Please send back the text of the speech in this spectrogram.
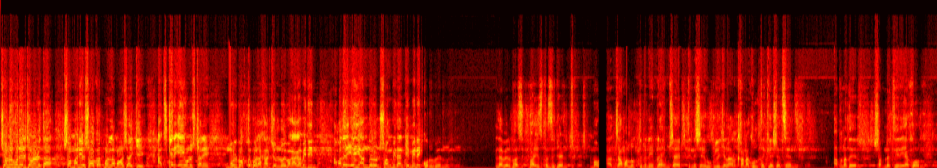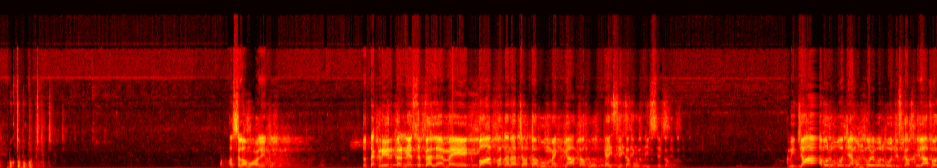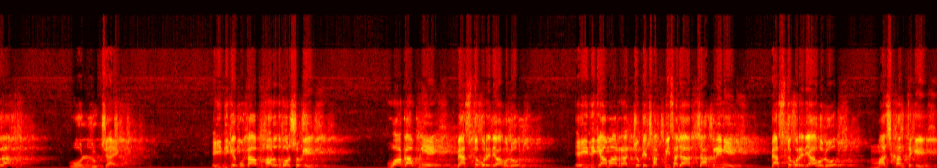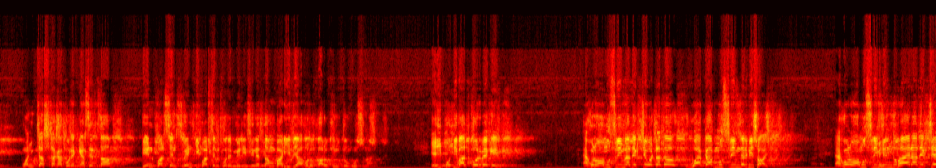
জনগণের জননেতা, সম্মানীয় শওকত মোল্লা মহাশয়কে আজকের এই অনুষ্ঠানে মূল বক্তব্য রাখার জন্য এবং আগামী দিন আমাদের এই আন্দোলন সংবিধানকে মেনে করবেন। ল্যাবের ভাইস- প্রেসিডেন্ট মৌলানা জামাল উদ্দিন ইব্রাহিম সাহেব, তিনি সেই হুগলি জেলার খানাকুল থেকে এসেছেন। আপনাদের সামনে তিনি এখন বক্তব্য করছেন। अस्सलाम वालेकुम तो तकरीर करने से पहले मैं एक बात बताना चाहता हूं मैं क्या कहूं कैसे कहूं किससे कहूं আমি যা বলবো যেমন করে বলবো जिसका खिलाफ होगा वो लुट जाएगा এইদিকে গোটা ভারতবর্ষকে ওয়াকাপ নিয়ে ব্যস্ত করে দেওয়া হলো এইদিকে আমার রাজ্যকে ছাব্বিশ হাজার চাকরি নিয়ে ব্যস্ত করে দেওয়া হলো, মাঝখান থেকে পঞ্চাশ টাকা করে গ্যাসের দাম টেন পার্সেন্ট টোয়েন্টি পার্সেন্ট করে মেডিসিনের দাম বাড়িয়ে দেওয়া হলো, কারও কিন্তু হুঁশ নাই এই প্রতিবাদ করবে কে? এখন অমুসলিমরা দেখছে, ওটা তো ওয়াকাব মুসলিমদের বিষয়। এখন অমুসলিম হিন্দু ভাইরা দেখছে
